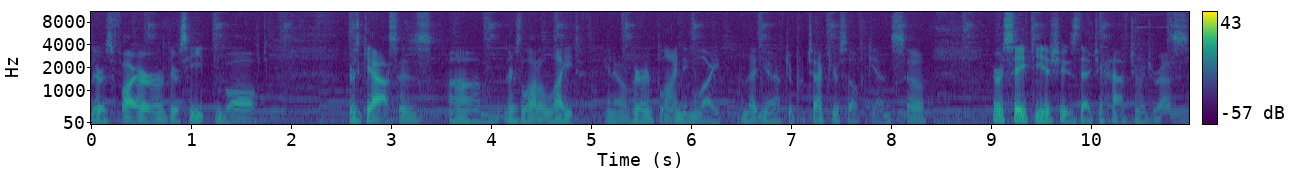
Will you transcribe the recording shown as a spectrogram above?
there's fire, there's heat involved. There's gases, um, there's a lot of light, you know, very blinding light that you have to protect yourself against. So there are safety issues that you have to address.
